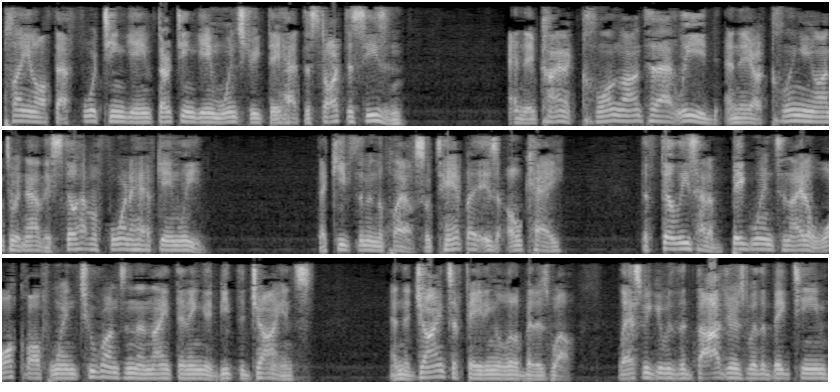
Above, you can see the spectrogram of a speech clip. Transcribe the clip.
playing off that 14 game, 13 game win streak they had to start the season. And they've kind of clung on to that lead and they are clinging on to it now. They still have a four and a half game lead that keeps them in the playoffs. So Tampa is okay. The Phillies had a big win tonight, a walk-off win, two runs in the ninth inning. They beat the Giants, and the Giants are fading a little bit as well. Last week it was the Dodgers with a big team.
